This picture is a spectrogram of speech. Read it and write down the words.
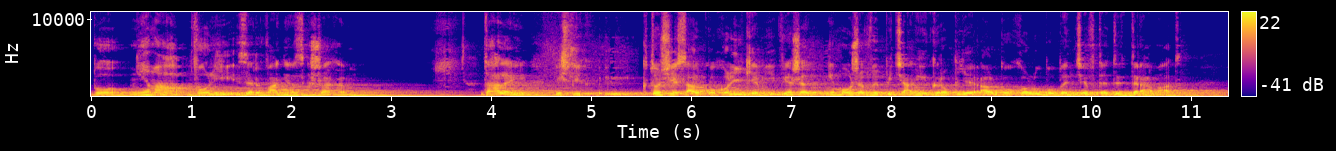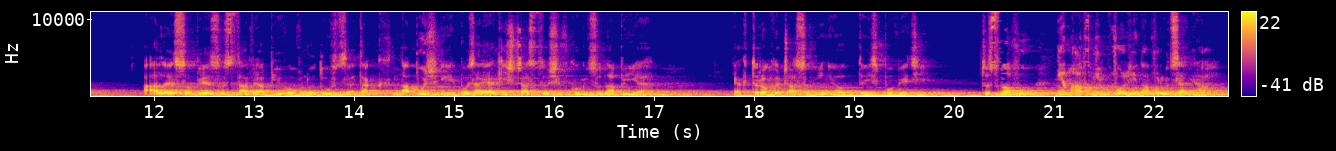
bo nie ma woli zerwania z grzechem. Dalej, jeśli ktoś jest alkoholikiem i wie, że nie może wypić ani kropli alkoholu, bo będzie wtedy dramat, ale sobie zostawia piwo w lodówce, tak na później, bo za jakiś czas to się w końcu napije, jak trochę czasu minie od tej spowiedzi, to znowu nie ma w nim woli nawrócenia.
